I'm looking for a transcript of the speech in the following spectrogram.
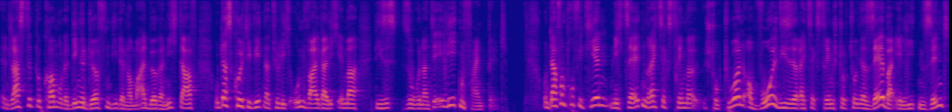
entlastet bekommen oder Dinge dürfen, die der Normalbürger nicht darf. Und das kultiviert natürlich unweigerlich immer dieses sogenannte Elitenfeindbild. Und davon profitieren nicht selten rechtsextreme Strukturen, obwohl diese rechtsextremen Strukturen ja selber Eliten sind.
